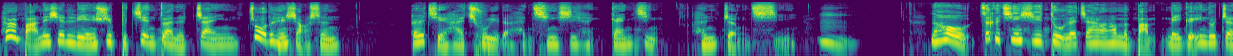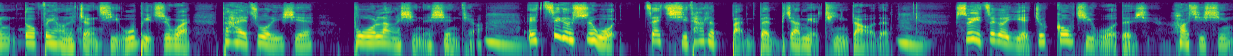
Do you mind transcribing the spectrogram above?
他们把那些连续不间断的战音做的很小声，而且还处理的很清晰、很干净、很整齐。嗯，然后这个清晰度再加上他们把每个音都整都非常的整齐无比之外，他还做了一些。波浪形的线条，嗯，哎，这个是我在其他的版本比较没有听到的，嗯，所以这个也就勾起我的好奇心，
